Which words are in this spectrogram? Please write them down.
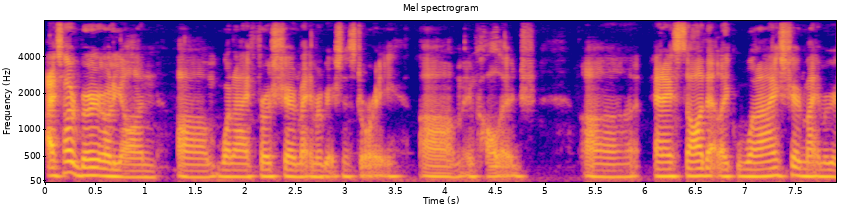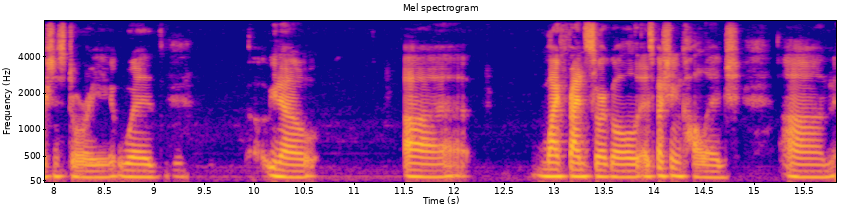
I started very early on um, when I first shared my immigration story um, in college. Uh, and I saw that like when I shared my immigration story with, you know, uh, my friend circle, especially in college, um,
